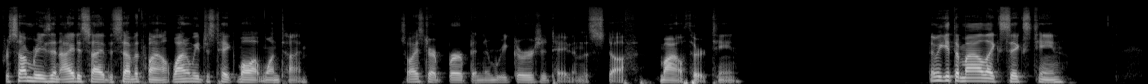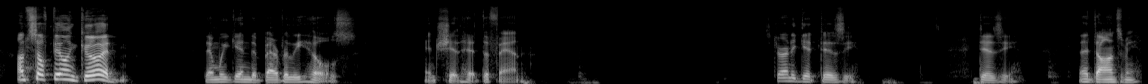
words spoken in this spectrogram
For some reason, I decided the seventh mile, why don't we just take them all at one time? So I start burping and regurgitating this stuff. Mile 13. Then we get to mile like 16. I'm still feeling good. Then we get into Beverly Hills and shit hit the fan. Starting to get dizzy. Dizzy. That dawns me.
